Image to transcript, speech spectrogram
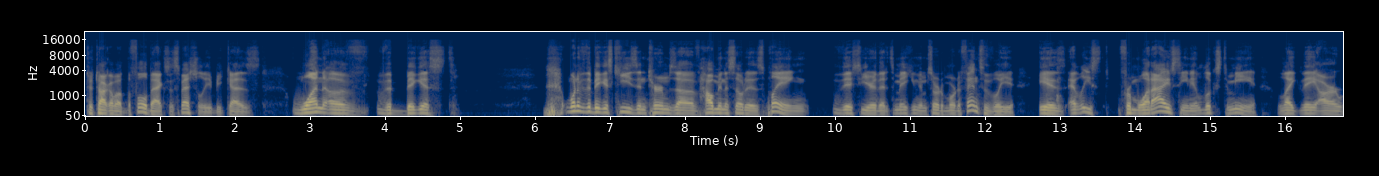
to talk about the fullbacks, especially because one of the biggest one of the biggest keys in terms of how Minnesota is playing this year that's making them sort of more defensively is at least from what I've seen, it looks to me like they are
